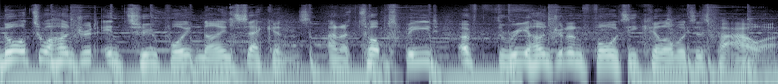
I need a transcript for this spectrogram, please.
0 to 100 in 2.9 seconds and a top speed of 340 kilometers per hour.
